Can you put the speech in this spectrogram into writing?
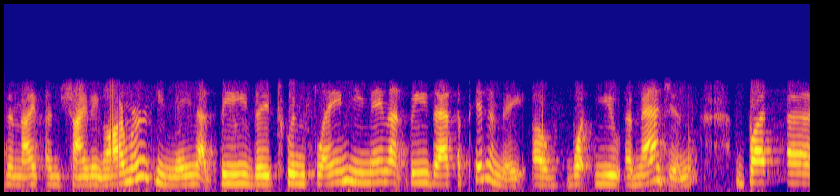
the knight in shining armor. He may not be the twin flame. He may not be that epitome of what you imagine. But uh,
